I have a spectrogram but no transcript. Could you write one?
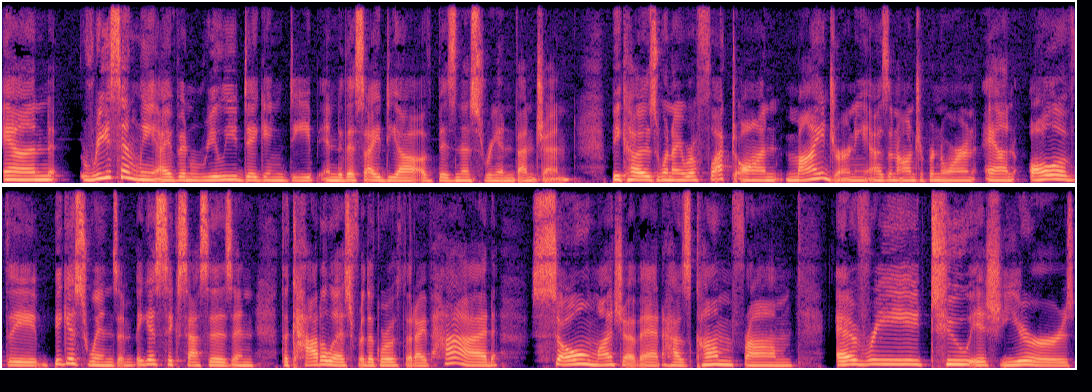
And recently I've been really digging deep into this idea of business reinvention because when I reflect on my journey as an entrepreneur and all of the biggest wins and biggest successes and the catalyst for the growth that I've had, so much of it has come from every two ish years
